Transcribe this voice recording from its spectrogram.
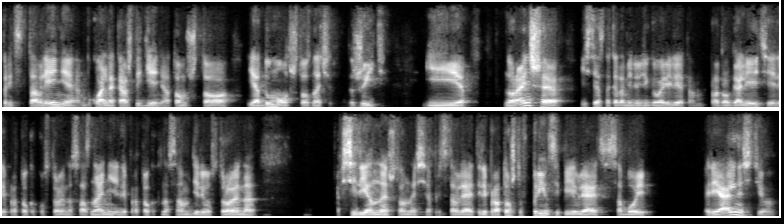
представление буквально каждый день о том, что я думал, что значит жить. И, но раньше, естественно, когда мне люди говорили там, про долголетие или про то, как устроено сознание, или про то, как на самом деле устроена Вселенная, что она из себя представляет, или про то, что в принципе является собой реальностью,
